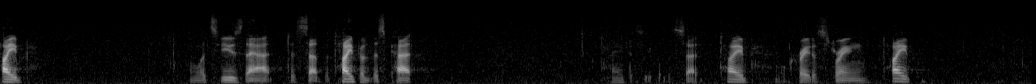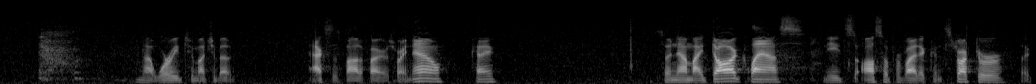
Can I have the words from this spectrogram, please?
type and let's use that to set the type of this pet. Type is equal to set type. We'll create a string type. I'm not worried too much about access modifiers right now, okay? So now my dog class needs to also provide a constructor that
